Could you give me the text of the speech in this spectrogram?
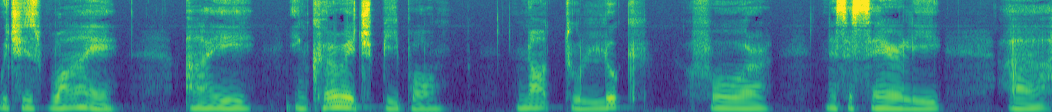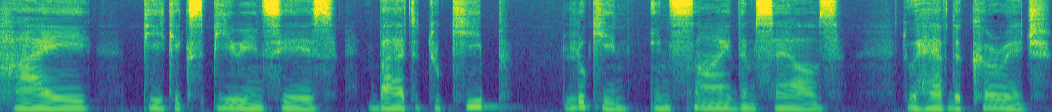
which is why I encourage people not to look for necessarily uh, high peak experiences, but to keep looking inside themselves, to have the courage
